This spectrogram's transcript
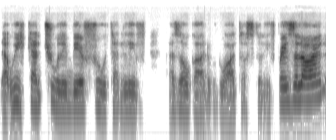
that we can truly bear fruit and live as how God would want us to live. Praise the Lord.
